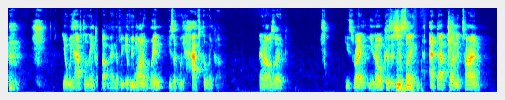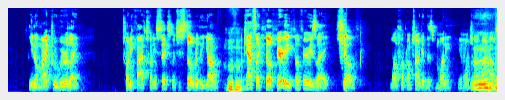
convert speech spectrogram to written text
yo, we have to link up, man. If we if we want to win, he's like, we have to link up." And I was like, "He's right," you know, because it's just like at that point in time, you know, my crew, we were like 25, 26, which is still really young. Mm-hmm. But cats like Phil Fury, Phil Fury's like, yo, motherfucker, I'm trying to get this money. You know, I'm trying to buy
